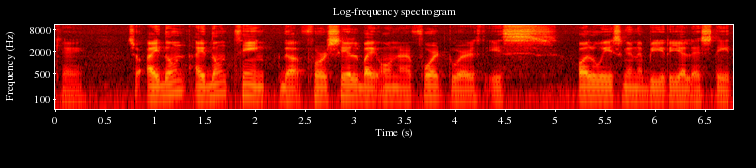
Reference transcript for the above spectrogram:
Okay. So I don't I don't think the for sale by owner Fort Worth is always gonna be real estate.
